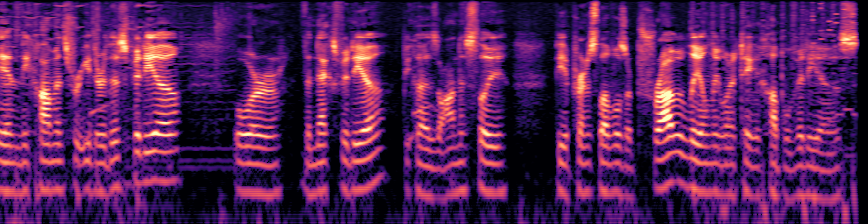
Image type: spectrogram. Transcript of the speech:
in the comments for either this video or the next video, because honestly, the apprentice levels are probably only going to take a couple videos.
